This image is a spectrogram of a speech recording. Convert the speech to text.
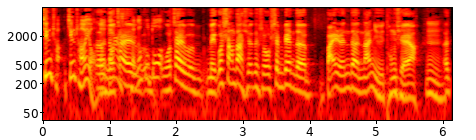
经常经常有的，当然可能不多。我在美国上大学的时候，身边的白人的男女同学啊，嗯，呃，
